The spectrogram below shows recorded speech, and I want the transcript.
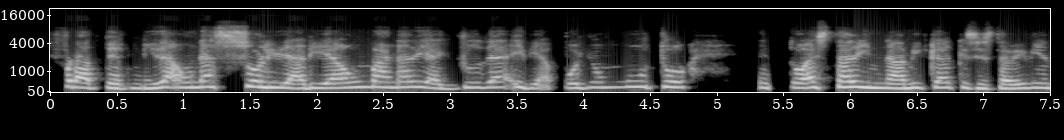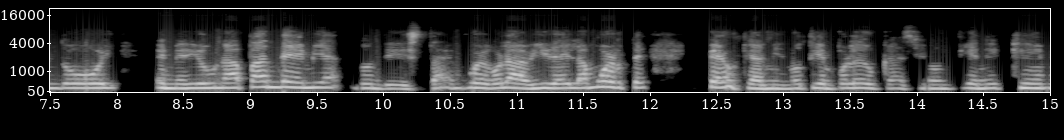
fraternidad, una solidaridad humana de ayuda y de apoyo mutuo en toda esta dinámica que se está viviendo hoy en medio de una pandemia donde está en juego la vida y la muerte, pero que al mismo tiempo la educación tiene que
